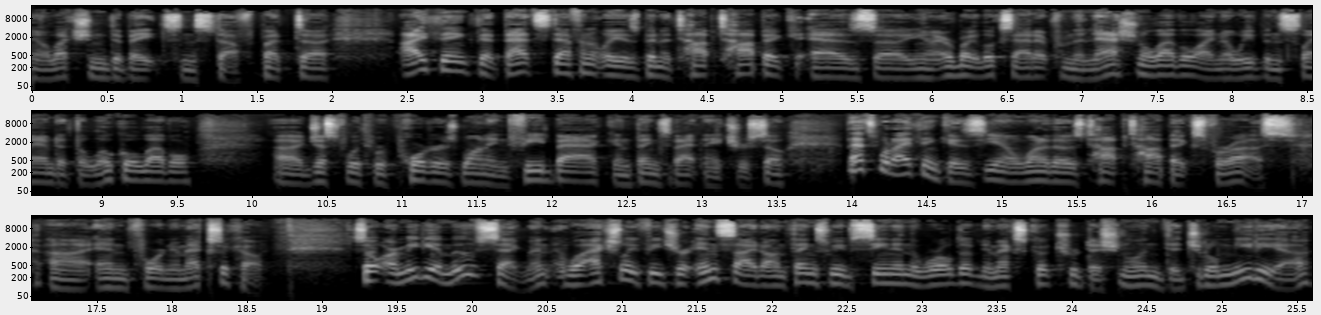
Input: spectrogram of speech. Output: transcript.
you know election debates and stuff. But uh, I think that that's definitely has been a top topic as uh, you know everybody looks at it from the national level. I know we've been slammed at the local level uh, just with reporters wanting feedback and things of that nature. So that's what I think is you know one of those top topics for us uh, and for New Mexico. So our media move segment will actually feature insight on things we've seen in the world of New Mexico traditional and digital media.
